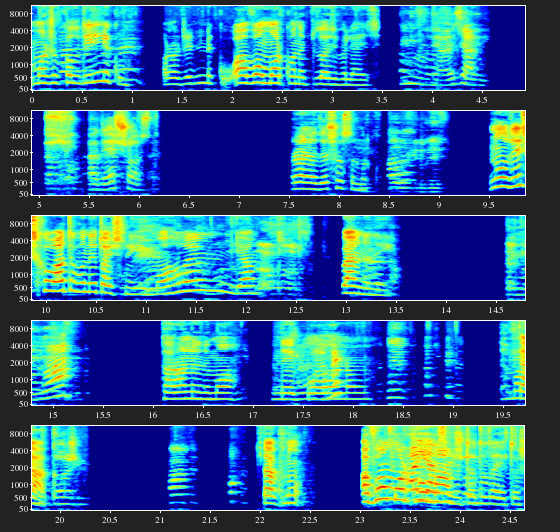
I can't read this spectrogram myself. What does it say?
Може в холодильнику? В холодильнику. А, во, морква на підлозі валяється. Ну, я взяв. А де шоста? Реально, де це морква? Ну, десь ховати вони точно її могли. Я впевнений. Нема? Та реально нема. Не понял. Та мама Так. теж. Так, ну. А во морква зайшов, Та-та-та, я теж.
